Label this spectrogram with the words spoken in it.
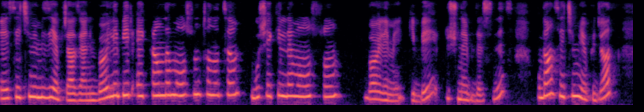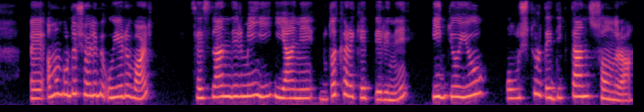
e, seçimimizi yapacağız. Yani böyle bir ekranda mı olsun tanıtım, bu şekilde mi olsun, böyle mi gibi düşünebilirsiniz. Buradan seçim yapacağız. E, ama burada şöyle bir uyarı var. Seslendirmeyi yani dudak hareketlerini videoyu oluştur dedikten sonra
